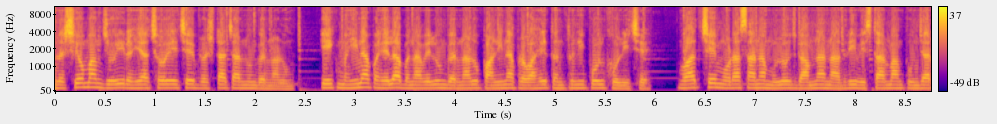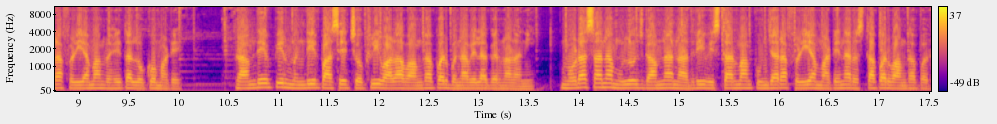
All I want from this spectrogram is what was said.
દ્રશ્યોમાં જોઈ રહ્યા છો એ છે ભ્રષ્ટાચારનું ગરનાળું. એક મહિના પહેલા બનાવેલું ગરનાળું પાણીના પ્રવાહે તંત્રની પોલ ખોલી છે. વાત છે મોડાસાના મુલોજ ગામના નાદરી વિસ્તારમાં પુંજારા ફળિયામાં રહેતા લોકો માટે. રામદેવપીર મંદિર પાસે ચોકડીવાળા વાંગા પર બનાવેલા ગરનાળાની. મોડાસાના મુલોજ ગામના નાદરી વિસ્તારમાં પુંજારા ફળિયા માટેના રસ્તા પર વાંગા પર.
